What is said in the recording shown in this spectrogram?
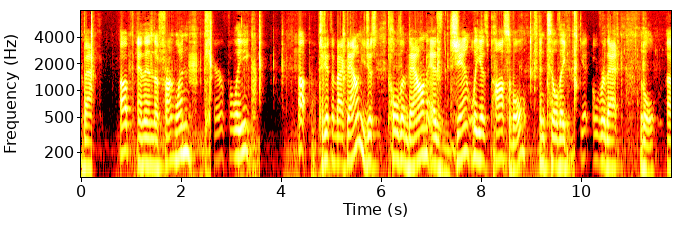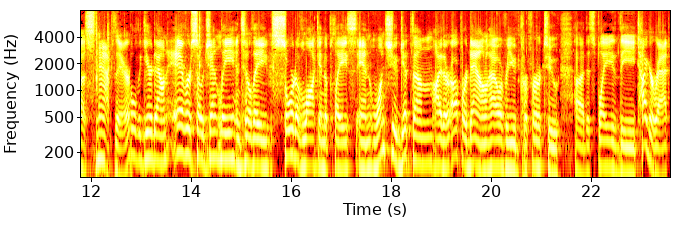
back up, and then the front one carefully up. To get them back down, you just pull them down as gently as possible until they get over that little uh, snap there. Pull the gear down ever so gently until they sort of lock into place and once you get them either up or down, however you'd prefer to uh, display the Tiger Rat,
